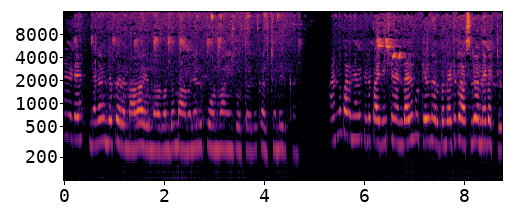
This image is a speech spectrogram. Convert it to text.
ഇന്നലെ എന്റെ പിറന്നാളായിരുന്നു. അതുകൊണ്ട് മാമനൊരു ഒരു ഫോൺ വാങ്ങിക്കൊടുത്തു അത് കളിച്ചോണ്ടിരിക്കാണ്. അന്ന് പറഞ്ഞാൽ പറ്റില്ല പരീക്ഷ എന്തായാലും കുട്ടികൾ നിർബന്ധമായിട്ട് ക്ലാസ്സിൽ വന്നേ പറ്റൂ.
